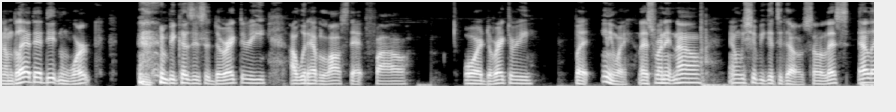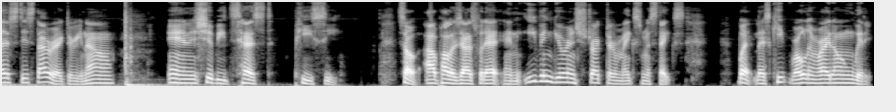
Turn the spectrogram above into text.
And i'm glad that didn't work because it's a directory. I would have lost that file or directory. But anyway let's run it now and we should be good to go. So let's ls this directory now and it should be test pc so I apologize for that. And even your instructor makes mistakes. But let's keep rolling right on with it.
